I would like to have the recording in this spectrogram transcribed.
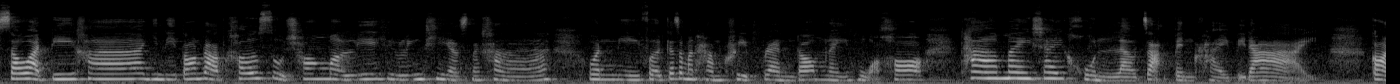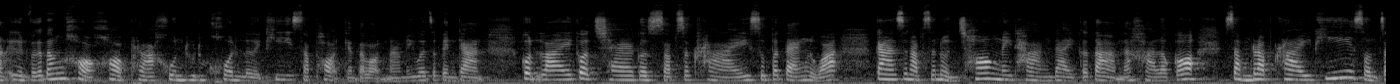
สวัสดีค่ะ ยินดีต้อนรับเข้าสู่ช่อง Molly Healing Tears นะคะ วันนี้เฟิร์สก็จะมาทำคลิปแรนดอมในหัวข้อ ถ้าไม่ใช่คุณแล้วจะเป็นใครไปได้ ก่อนอื่นเฟิร์ก็ต้องขอขอบพระคุณทุกๆคนเลยที่ซัพพอร์ตกันตลอดมา ไม่ว่าจะเป็นการกดไลค์กดแชร์ กด Subscribe ซุปเปอร์แตงหรือว่าการสนับสนุนช่องในทางใดก็ตามนะคะ แล้วก็สำหรับใครที่สนใจ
